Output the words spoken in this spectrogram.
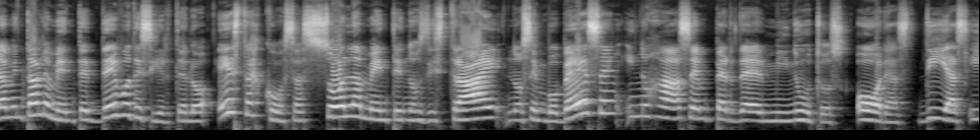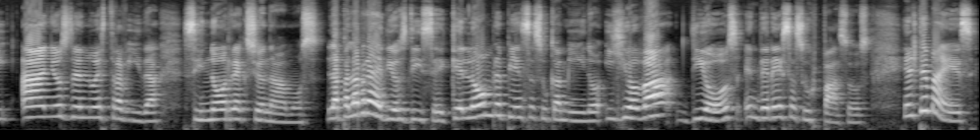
Lamentablemente, debo decírtelo, estas cosas solamente nos distraen, nos embobecen y nos hacen perder minutos, horas, días y años de nuestra vida si no reaccionamos. La palabra de Dios dice que el hombre piensa su camino y Jehová Dios endereza sus pasos. El tema es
